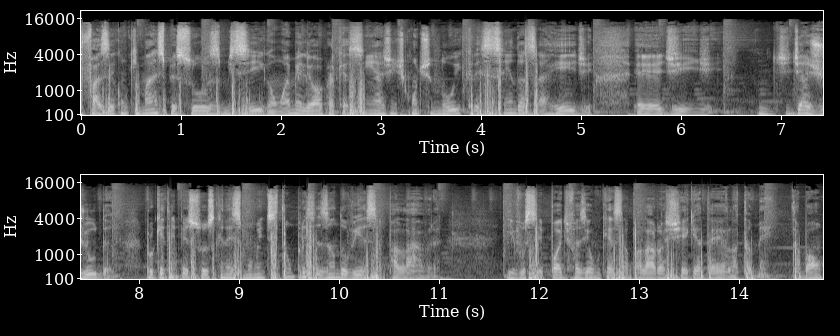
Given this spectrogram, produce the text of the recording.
fazer com que mais pessoas me sigam, é melhor para que assim a gente continue crescendo essa rede é, de, de, de ajuda. Porque tem pessoas que nesse momento estão precisando ouvir essa palavra. E você pode fazer com que essa palavra chegue até ela também, tá bom?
